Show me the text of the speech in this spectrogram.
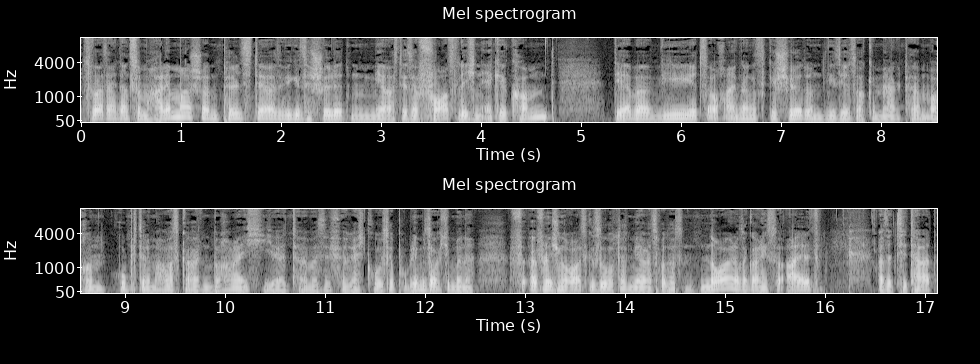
So eigentlich dann zum Hallemarsch, ein Pilz, der, also wie geschildert, mehr aus dieser forstlichen Ecke kommt, der aber, wie jetzt auch eingangs geschildert und wie Sie jetzt auch gemerkt haben, auch im Obst- und im Hausgartenbereich hier teilweise für recht große Probleme sorgt. Ich habe eine Veröffentlichung rausgesucht aus dem Jahre 2009, also gar nicht so alt. Also Zitat,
